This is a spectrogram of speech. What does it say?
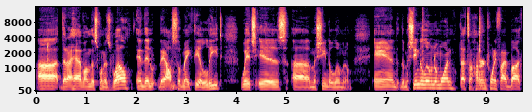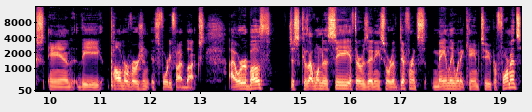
uh, that I have on this one as well. And then they also make the Elite, which is uh, machined aluminum. And the machined aluminum one, that's 125 bucks, and the polymer version is 45 bucks. I ordered both just because I wanted to see if there was any sort of difference, mainly when it came to performance,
